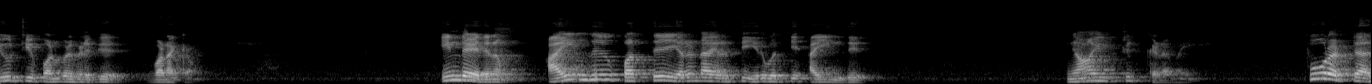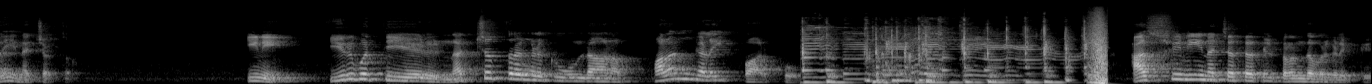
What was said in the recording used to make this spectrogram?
யூடியூப் அன்பர்களுக்கு வணக்கம். இன்றைய தினம் ஐந்து பத்து இரண்டாயிரத்தி இருபத்தி ஐந்து ஞாயிற்றுக்கிழமை பூரட்டாதி நட்சத்திரம். இனி இருபத்தி ஏழு நட்சத்திரங்களுக்கு உண்டான பலன்களை பார்ப்போம். அஸ்வினி நட்சத்திரத்தில் பிறந்தவர்களுக்கு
